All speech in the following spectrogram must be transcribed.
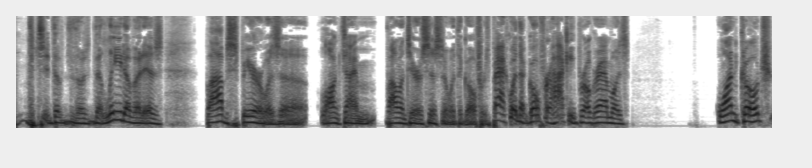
the, the the lead of it is Bob Spear was a longtime volunteer assistant with the Gophers back when the Gopher hockey program was one coach,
